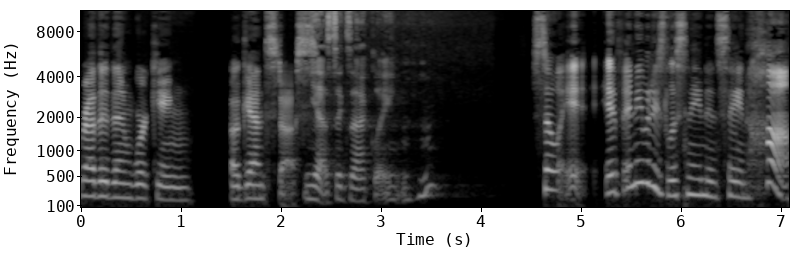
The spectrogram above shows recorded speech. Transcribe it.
rather than working against us. Yes, exactly. Mm-hmm. So if anybody's listening and saying, huh,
